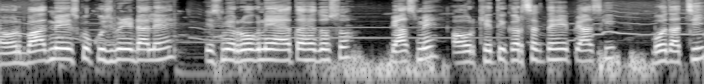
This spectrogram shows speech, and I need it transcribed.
और बाद में इसको कुछ भी नहीं डाले हैं। इसमें रोग नहीं आता है दोस्तों प्याज में और खेती कर सकते हैं प्याज की, बहुत अच्छी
